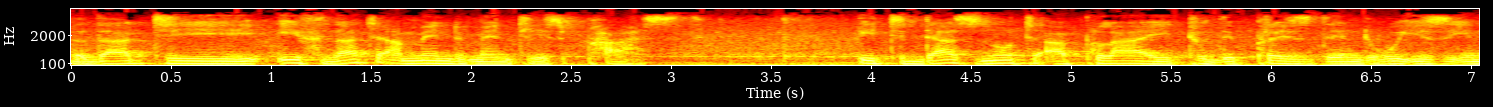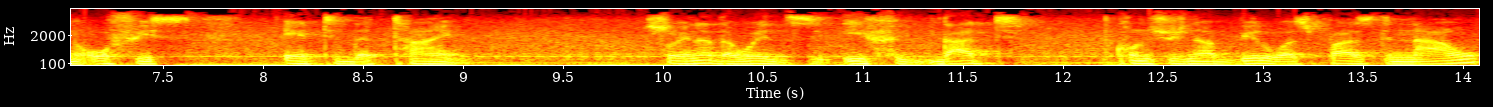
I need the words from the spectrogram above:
that uh, if that amendment is passed, it does not apply to the president who is in office at the time. So, in other words, if that constitutional bill was passed now,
